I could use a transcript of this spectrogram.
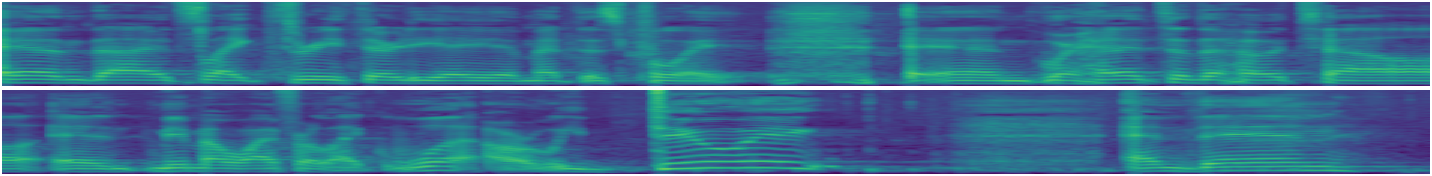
and uh, it's like 3:30 a.m. at this point, and we're headed to the hotel, and me and my wife are like, "What are we doing?" And then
